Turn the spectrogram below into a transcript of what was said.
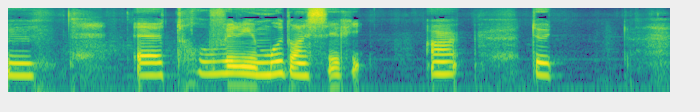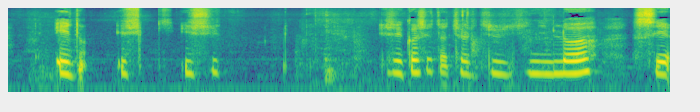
euh, trouver les mots dans la série 1, 2, et ici, c'est quoi cette atelier-là? C'est,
